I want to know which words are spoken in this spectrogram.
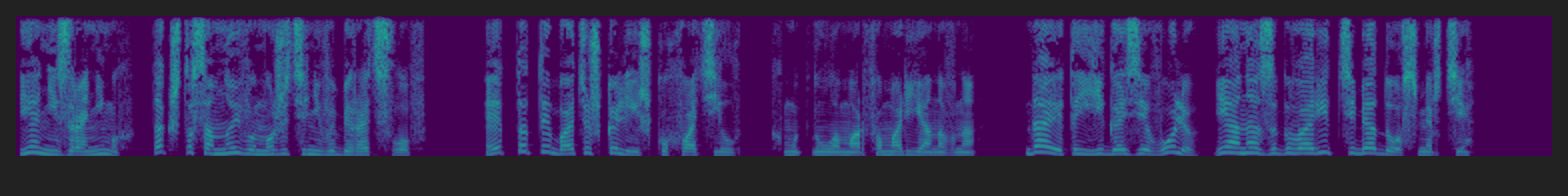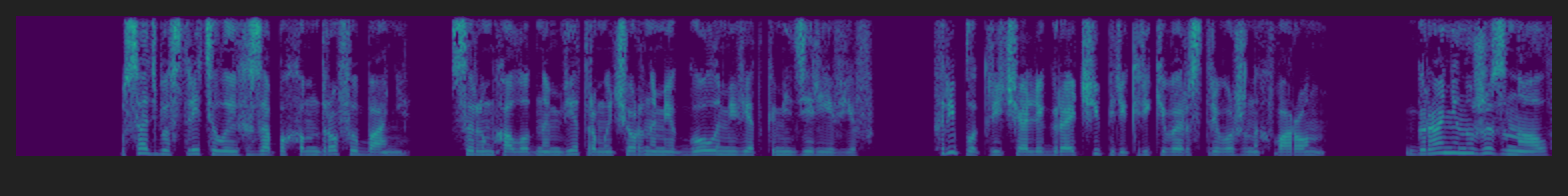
«Я не из ранимых, так что со мной вы можете не выбирать слов». «Это ты, батюшка, лишку хватил», — хмыкнула Марфа Марьяновна. «Дай этой ягозе волю, и она заговорит тебя до смерти». Усадьба встретила их запахом дров и бани, сырым холодным ветром и черными голыми ветками деревьев. Хрипло кричали грачи, перекрикивая растревоженных ворон. Гранин уже знал,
